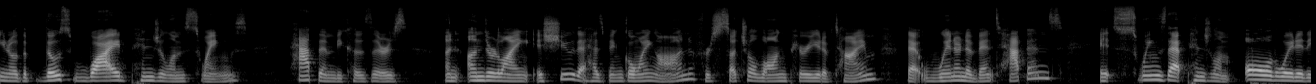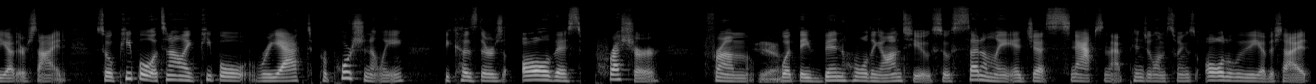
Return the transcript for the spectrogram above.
you know the, those wide pendulum swings happen because there's an underlying issue that has been going on for such a long period of time that when an event happens, it swings that pendulum all the way to the other side. So people, it's not like people react proportionately because there's all this pressure from yeah. what they've been holding on to. So suddenly it just snaps and that pendulum swings all the way to the other side,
